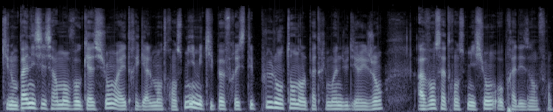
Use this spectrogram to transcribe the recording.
qui n'ont pas nécessairement vocation à être également transmis, mais qui peuvent rester plus longtemps dans le patrimoine du dirigeant avant sa transmission auprès des enfants.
